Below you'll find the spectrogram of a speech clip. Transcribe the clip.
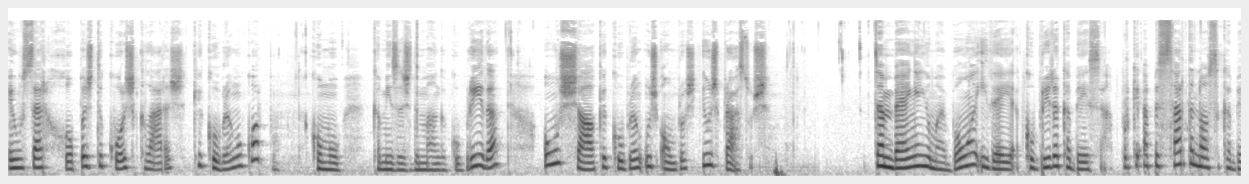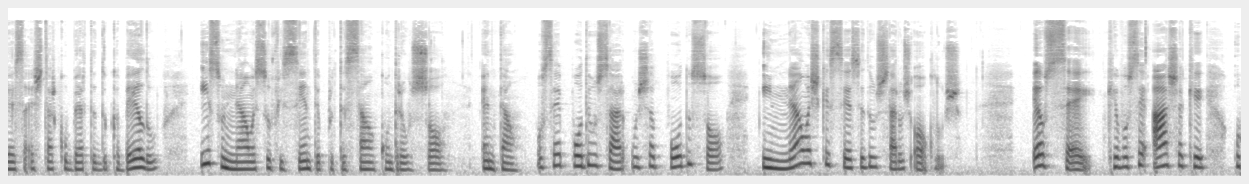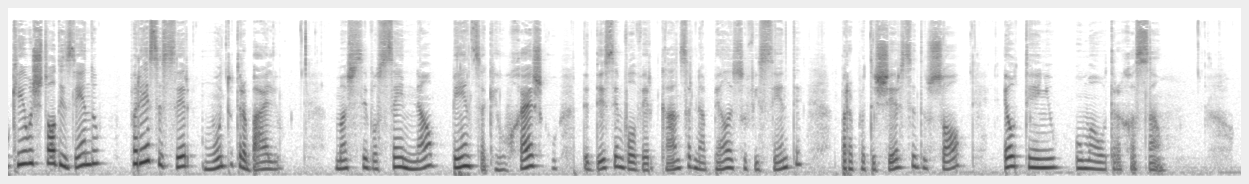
é usar roupas de cores claras que cubram o corpo, como camisas de manga comprida ou um chal que cubram os ombros e os braços. Também é uma boa ideia cobrir a cabeça, porque apesar da nossa cabeça estar coberta do cabelo, isso não é suficiente proteção contra o sol. Então, você pode usar um chapéu do sol e não esquecer de usar os óculos. Eu sei que você acha que o que eu estou dizendo parece ser muito trabalho, mas se você não pensa que o risco de desenvolver câncer na pele é suficiente para proteger-se do sol, eu tenho uma outra razão.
